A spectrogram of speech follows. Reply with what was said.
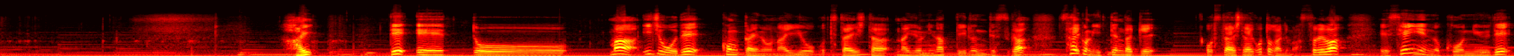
はい。で、えー、っと、まあ、以上で今回の内容、お伝えした内容になっているんですが、最後に1点だけお伝えしたいことがあります。それは、え1000円の購入で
